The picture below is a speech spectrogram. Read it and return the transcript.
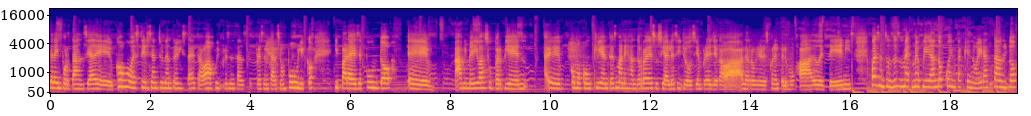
de la importancia de cómo vestirse ante una entrevista de trabajo y presentarse, presentarse a un público y para ese punto eh, a mí me iba súper bien eh, como con clientes manejando redes sociales y yo siempre llegaba a las reuniones con el pelo mojado, de tenis, pues entonces me, me, fui dando cuenta que no era tanto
